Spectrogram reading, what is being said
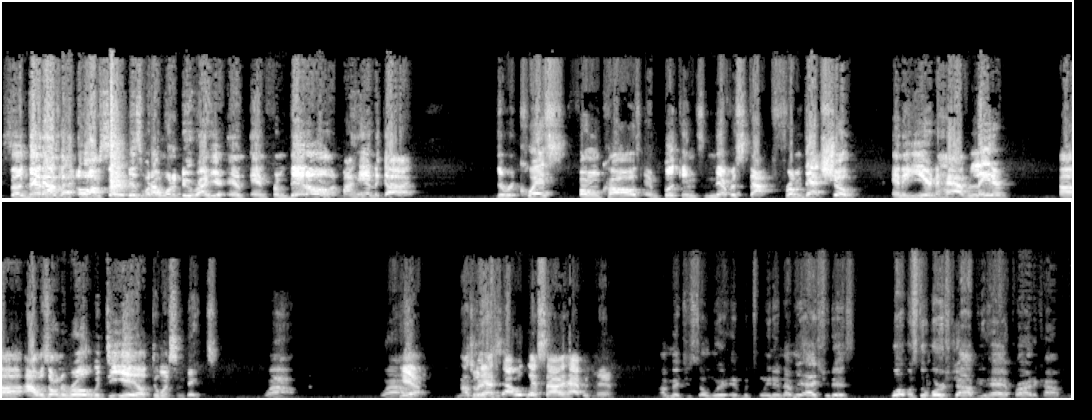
So then I was like, oh, I'm sorry. This is what I want to do right here. And and from then on, my hand to God, the requests, phone calls, and bookings never stopped from that show. And a year and a half later, uh, I was on the road with DL doing some dates. Wow. Wow. Yeah. So that's you, how that's how it happened, man. I met you somewhere in between. And let me ask you this. What was the worst job you had prior to comedy?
